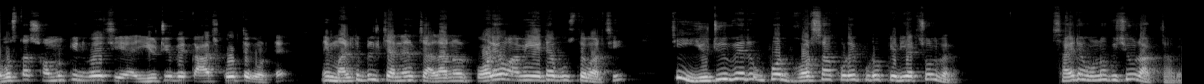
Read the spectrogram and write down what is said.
অবস্থার সম্মুখীন হয়েছি ইউটিউবে কাজ করতে করতে। এই মাল্টিপল চ্যানেল চালানোর পরেও আমি এটা বুঝতে পারছি যে ইউটিউবের উপর ভরসা করে পুরো কেরিয়ার চলবে না। সাইডে অন্য কিছুও রাখতে হবে।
